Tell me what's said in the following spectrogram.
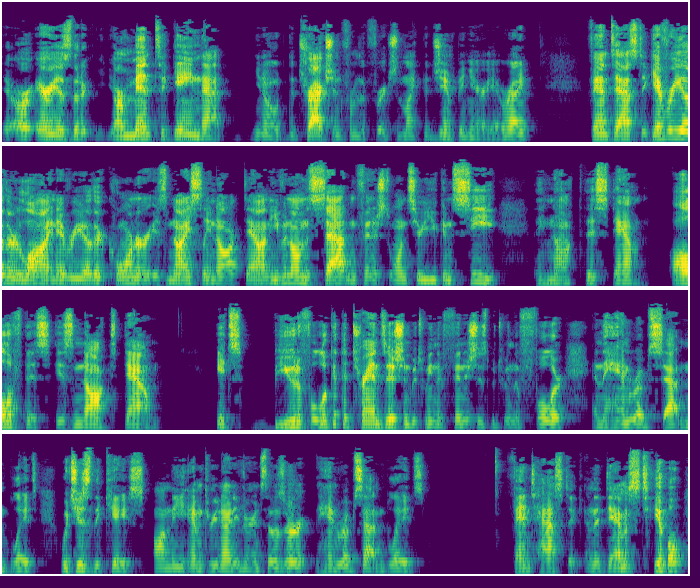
are areas that are, are meant to gain that, you know, the traction from the friction, like the jimping area, right? Fantastic. Every other line, every other corner is nicely knocked down. Even on the satin finished ones here, you can see they knocked this down. All of this is knocked down. It's beautiful. Look at the transition between the finishes between the fuller and the hand rubbed satin blades, which is the case on the M390 variants. Those are hand rubbed satin blades. Fantastic. And the Damasteel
